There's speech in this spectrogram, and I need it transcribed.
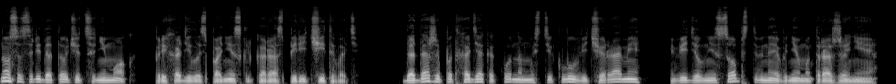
но сосредоточиться не мог, приходилось по несколько раз перечитывать. Да даже подходя к оконному стеклу вечерами, видел не собственное в нем отражение,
